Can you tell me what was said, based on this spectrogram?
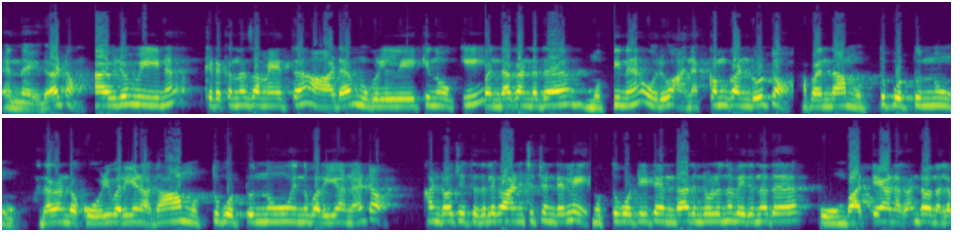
എന്ന് എഴുതുക കേട്ടോ. അവരും വീണ് കിടക്കുന്ന സമയത്ത് ആട് മുകളിലേക്ക് നോക്കി. എന്താ കണ്ടത്? മുത്തിന് ഒരു അനക്കം കണ്ടു കേട്ടോ. അപ്പൊ എന്താ? മുത്ത് പൊട്ടുന്നു. അതാ കണ്ടോ? കോഴി പറയണ അതാ മുത്ത് പൊട്ടുന്നു എന്ന് പറയാണ് കേട്ടോ. കണ്ടോ? ചിത്രത്തിൽ കാണിച്ചിട്ടുണ്ടല്ലേ? മുത്ത് പൊട്ടിയിട്ട് എന്താ അതിന്റെ ഉള്ളിൽ നിന്ന് വരുന്നത്? പൂമ്പാറ്റയാണ് കണ്ടോ? നല്ല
